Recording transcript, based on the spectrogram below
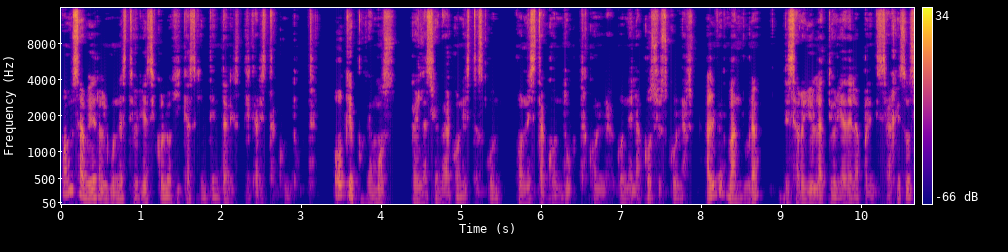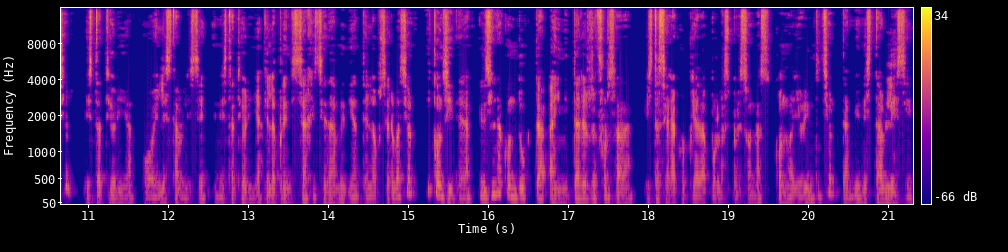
Vamos a ver algunas teorías psicológicas que intentan explicar esta conducta o que podemos relacionar con, esta conducta, con el acoso escolar. Albert Bandura desarrolló la teoría del aprendizaje social. Esta teoría, o él establece en esta teoría, que el aprendizaje se da mediante la observación y considera que si una conducta a imitar es reforzada, esta será copiada por las personas con mayor intención. También establece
